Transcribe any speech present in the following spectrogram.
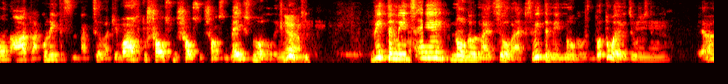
un ātrāk un interesantāk cilvēkiem. Vau, tu šaus un šaus un šaus un veiks nogalina. Vitamīns E nogalināja cilvēks. Vitamīnu nogalina. To to vajadzēja uzrakstīt. Mm. Ja?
